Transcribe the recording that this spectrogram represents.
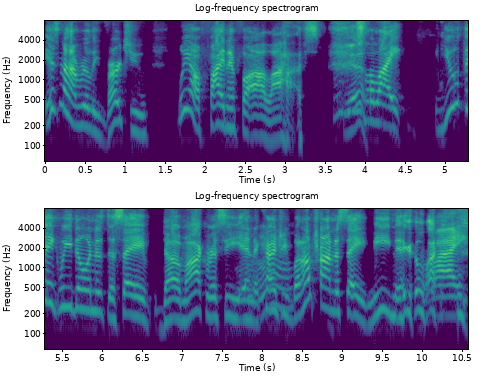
it's not really virtue. We are fighting for our lives. Yeah. So like you think we doing this to save democracy in the country, but I'm trying to save me, nigga. Like right.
